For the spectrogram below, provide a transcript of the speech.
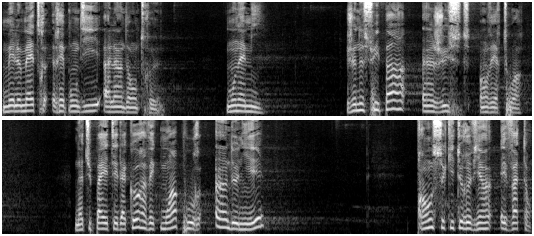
Mais le maître répondit à l'un d'entre eux, Mon ami, je ne suis pas injuste envers toi. N'as-tu pas été d'accord avec moi pour un denier? Prends ce qui te revient et va-t'en.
